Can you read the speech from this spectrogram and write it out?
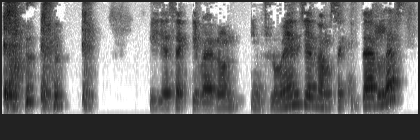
y ya se activaron influencias, vamos a quitarlas.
